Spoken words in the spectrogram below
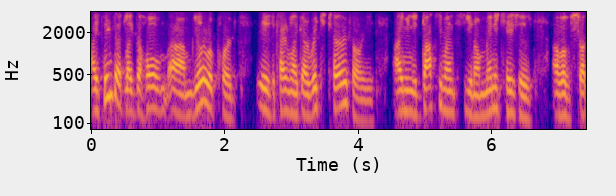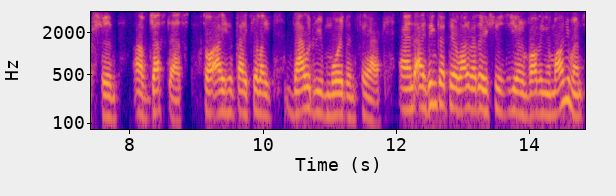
I think that like the whole um, Mueller report is kind of like a rich territory. I mean, it documents you know many cases of obstruction of justice. So I I feel like that would be more than fair. And I think that there are a lot of other issues you know involving emoluments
